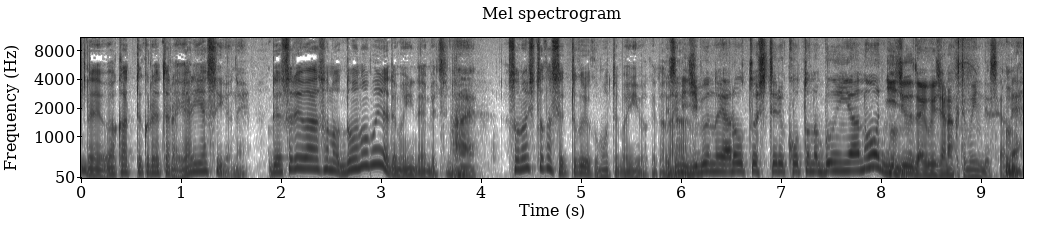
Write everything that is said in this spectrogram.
で分かってくれたらやりやすいよね。でそれはそのどの分野でもいいんだよ別に、はいその人が説得力を持てばいいわけだから。別に自分のやろうとしてることの分野の20代上じゃなくてもいいんですよね。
